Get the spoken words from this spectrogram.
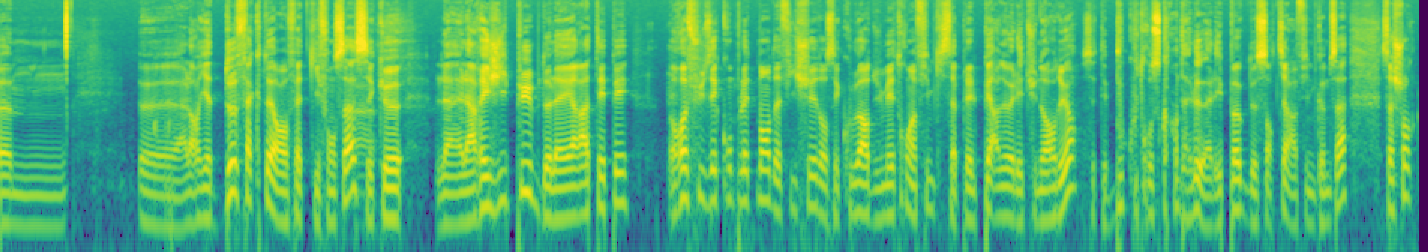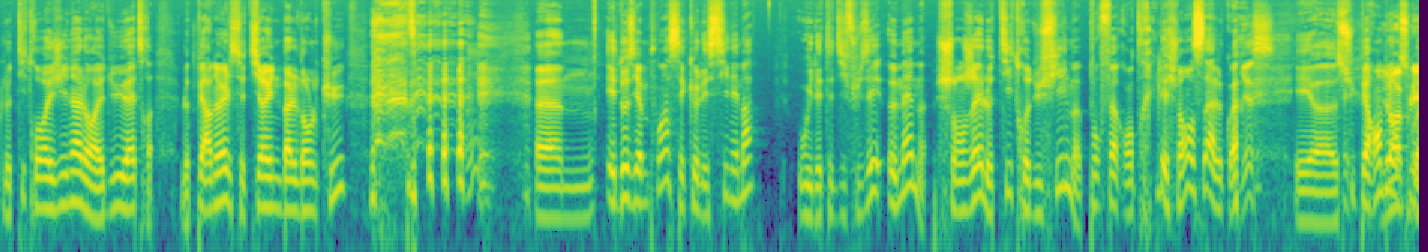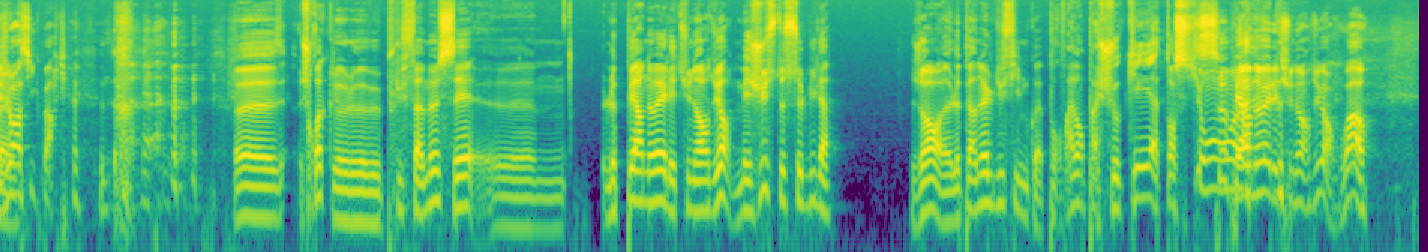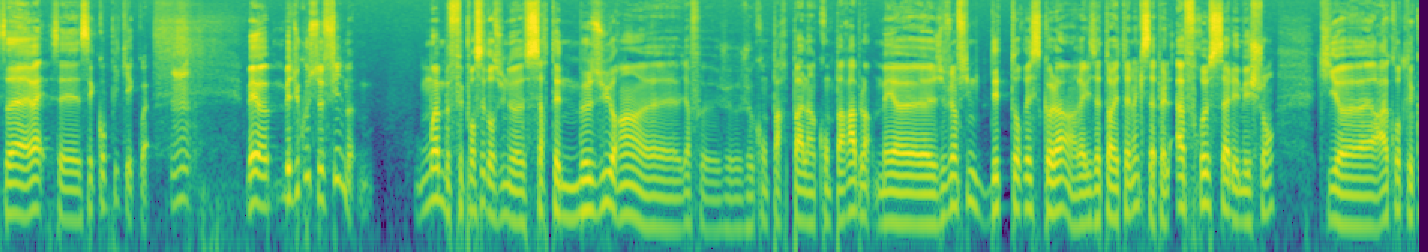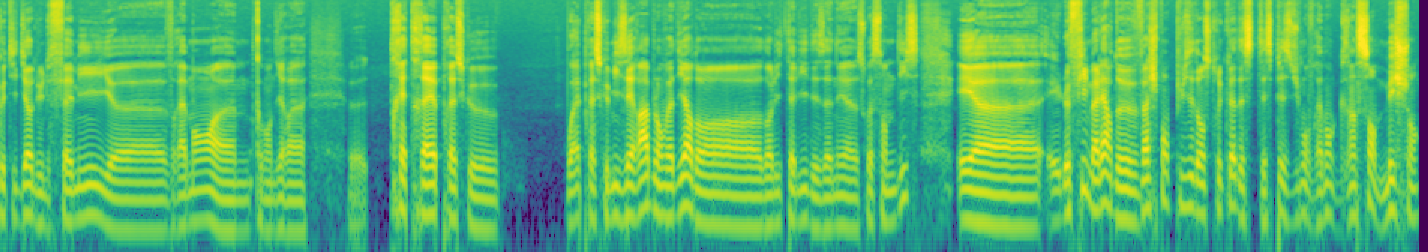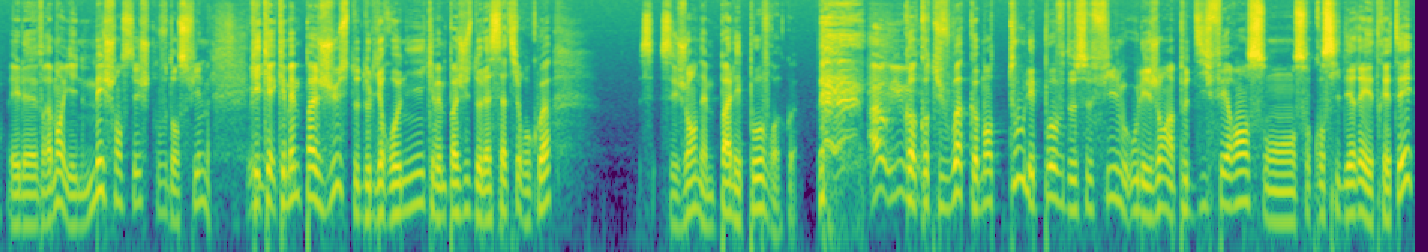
alors il y a deux facteurs en fait qui font ça, c'est que la, la régie pub de la RATP refusait complètement d'afficher dans ses couloirs du métro un film qui s'appelait Le Père Noël est une ordure. C'était beaucoup trop scandaleux à l'époque de sortir un film comme ça, sachant que le titre original aurait dû être Le Père Noël s'est tiré une balle dans le cul. Euh, et deuxième point, c'est que les cinémas où il était diffusé eux-mêmes changeaient le titre du film pour faire rentrer les gens en salle, quoi. Yes. Et euh, super Ils ambiance. Jurassic Park. Euh, je crois que le, le plus fameux, c'est euh, Le Père Noël est une ordure, mais juste celui-là. Genre euh, le Père Noël du film, quoi. Pour vraiment pas choquer, attention. Ce Père Noël est une ordure. Waouh. Ouais, c'est compliqué, quoi. Mm. Mais, euh, mais du coup, ce film, moi, me fait penser dans une certaine mesure. Hein, euh, je, je compare pas l'incomparable, hein, mais euh, j'ai vu un film d'Ettore Scola, un réalisateur italien qui s'appelle Affreux, sale et méchant, qui euh, raconte le quotidien d'une famille euh, vraiment, euh, comment dire, euh, euh, très très presque. Ouais, presque misérable, on va dire, dans, dans l'Italie des années euh, 70. Et, euh, et le film a l'air de vachement puiser dans ce truc-là, de cette espèce d'humour vraiment grinçant, méchant. Et vraiment, il y a une méchanceté, je trouve, dans ce film, qui, est- qui est- qui est même pas juste de l'ironie, qui est même pas juste de la satire ou quoi. C- Ces gens n'aiment pas les pauvres, quoi. Ah oui, oui. Quand, quand tu vois comment tous les pauvres de ce film, où les gens un peu différents sont, sont considérés et traités,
